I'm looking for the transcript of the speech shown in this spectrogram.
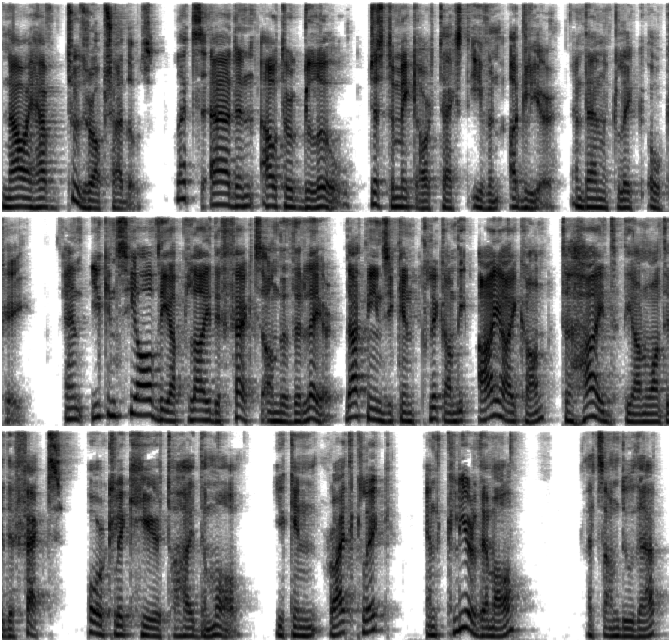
Now I have two drop shadows. Let's add an outer glow just to make our text even uglier and then click OK. And you can see all the applied effects under the layer. That means you can click on the eye icon to hide the unwanted effects or click here to hide them all. You can right click and clear them all. Let's undo that.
